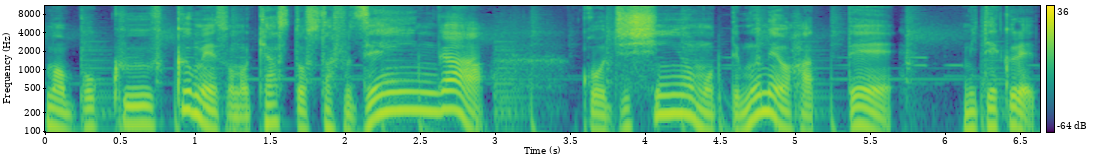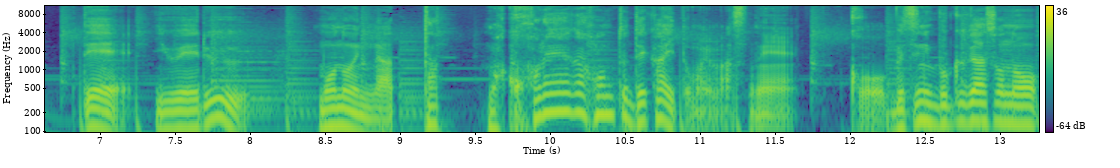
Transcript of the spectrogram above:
まあ僕含めそのキャストスタッフ全員がこう自信を持って胸を張って見てくれって言えるものになった。まあ、これが本当でかいと思いますね。こう、別に僕がその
